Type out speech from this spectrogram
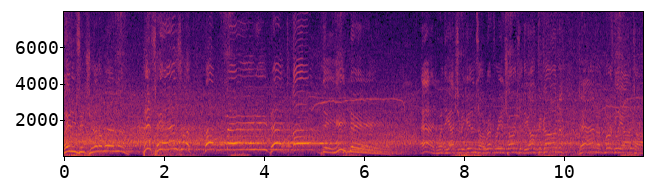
Ladies and gentlemen, this is the main event of the evening. And when the action begins, our referee in charge of the Octagon, Dan Miragliotta.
